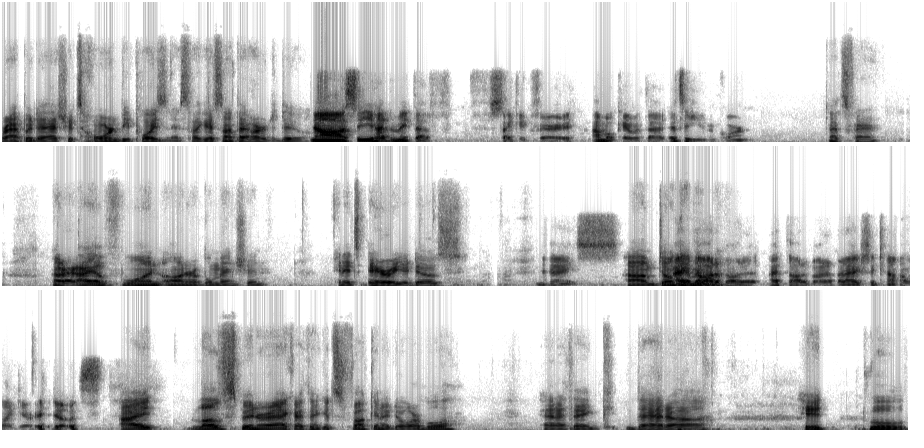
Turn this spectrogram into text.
Rapidash its horn be poisonous. Like it's not that hard to do. Nah, so you had to make that f- psychic fairy. I'm okay with that. It's a unicorn. That's fair. All right, I have one honorable mention, and it's Ariados. Nice. Um, don't I get me thought about it. I thought about it, but I actually kind of like Ariados. I love Spinarak. I think it's fucking adorable. And I think that uh it will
